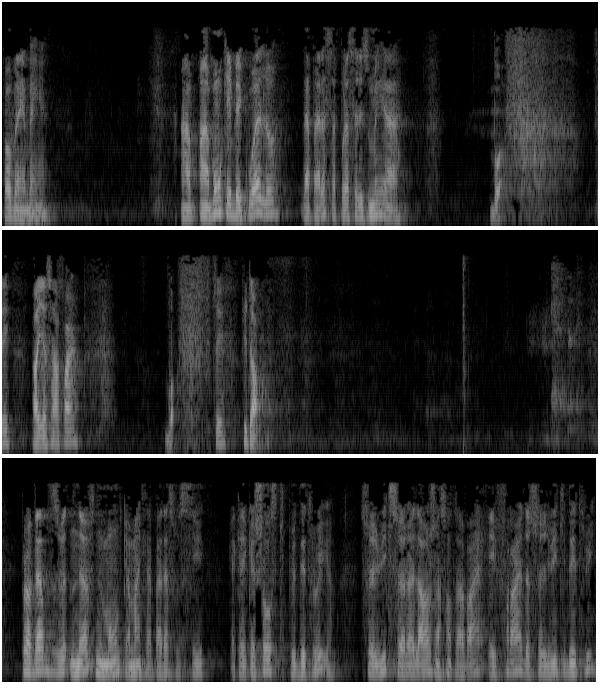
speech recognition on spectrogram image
Pas bien, bien. Hein? En, bon québécois, là, la paresse, ça pourrait se résumer à bof. Tu sais, ah, il y a ça à faire? Bof. Tu sais, plus tard. Proverbe 18, 9 nous montre comment la paresse aussi est quelque chose qui peut détruire. Celui qui se relâche dans son travail est frère de celui qui détruit.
